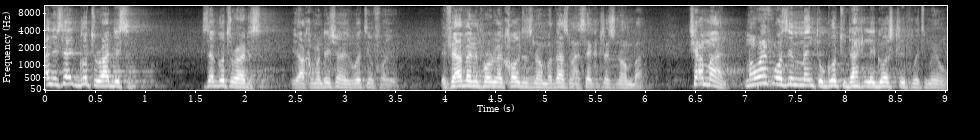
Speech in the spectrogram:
and he said go to Radisson. He said go to Radisson. Your accommodation is waiting for you. If you have any problem, call this number. That's my secretary's number. Chairman, my wife wasn't meant to go to that Lagos trip with me. Oh.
